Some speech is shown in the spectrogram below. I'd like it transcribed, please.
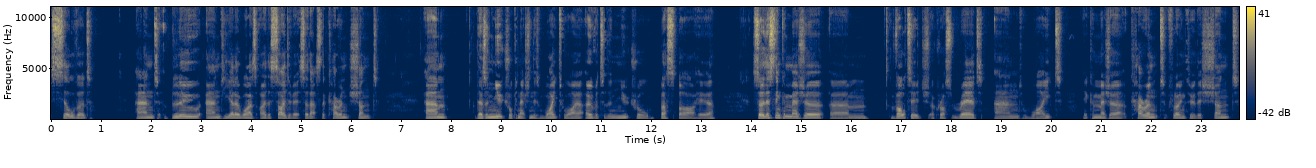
silvered and blue and yellow wires either side of it so that's the current shunt. Um, there's a neutral connection, this white wire over to the neutral bus bar here. So this thing can measure um, voltage across red and white. It can measure current flowing through this shunt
